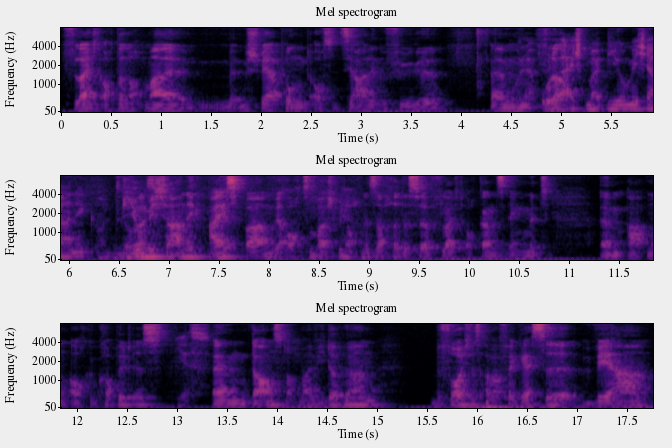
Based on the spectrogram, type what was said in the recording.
vielleicht auch dann nochmal mit einem Schwerpunkt auf soziale Gefüge ähm, oder vielleicht oder mal Biomechanik und Biomechanik, Eisbaden wäre auch zum Beispiel ja. noch eine Sache, dass ja vielleicht auch ganz eng mit ähm, Atmung auch gekoppelt ist. Yes. Ähm, da uns nochmal wiederhören. Bevor ich das aber vergesse, wer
